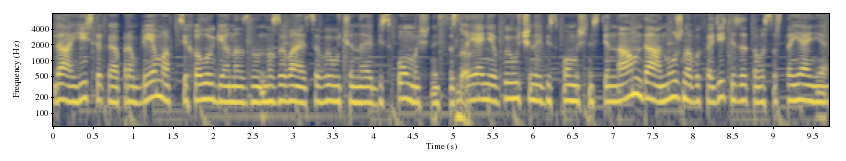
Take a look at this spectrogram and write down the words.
да, есть такая проблема. В психологии она называется выученная беспомощность, состояние да. выученной беспомощности. Нам, да, нужно выходить из этого состояния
